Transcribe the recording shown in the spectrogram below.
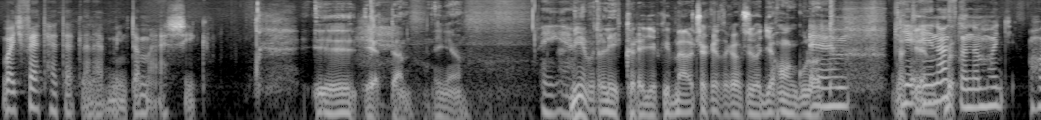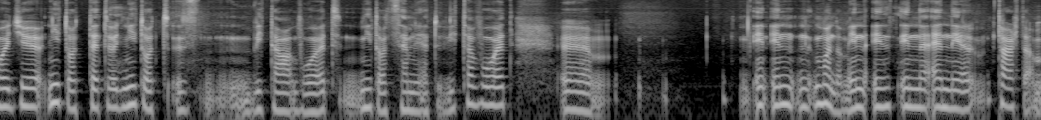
vagy fedhetetlenebb, mint a másik. É, értem, igen. Igen. Milyen volt a légkör egyébként, már csak ezek kapcsolatban, hogy a hangulat? Ö, tehát én, ilyen... azt gondolom, hogy, hogy nyitott, tehát hogy nyitott vita volt, nyitott szemléletű vita volt, én, én mondom, én, én, én ennél tartalm,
